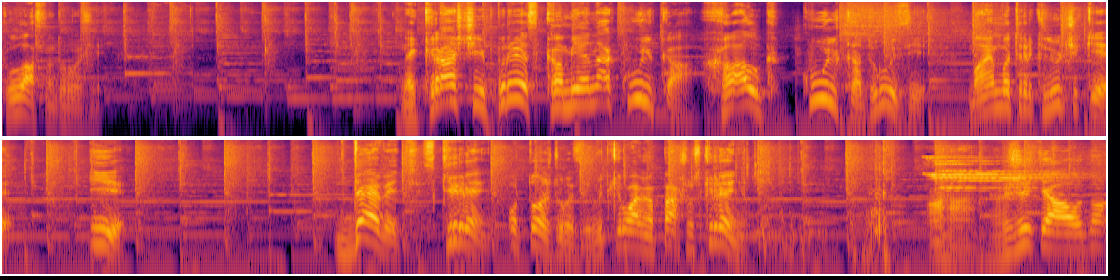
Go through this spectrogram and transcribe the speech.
Класно, друзі. Найкращий приз кам'яна кулька. Халк кулька, друзі. Маємо три ключики і 9 скринь. Отож, друзі, відкриваємо першу скриню. Ага, життя одно.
